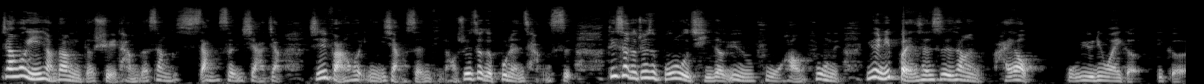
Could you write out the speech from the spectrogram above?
这样会影响到你的血糖的上上升下降，其实反而会影响身体哈，所以这个不能尝试。第四个就是哺乳期的孕妇哈，妇女，因为你本身事实上还要哺育另外一个一个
